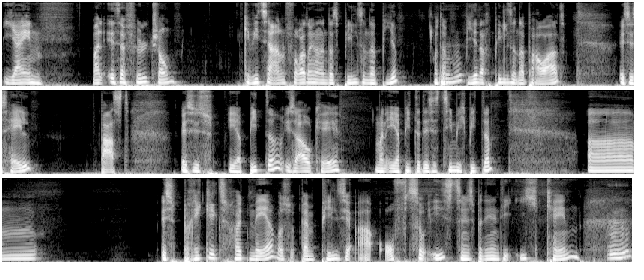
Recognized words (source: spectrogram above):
Jein. Weil es erfüllt schon gewisse Anforderungen an das Pilsener Bier. Oder mhm. Bier nach Pilsener Brauart. Es ist hell, passt. Es ist eher bitter, ist auch okay. Ich meine, eher bitter, das ist ziemlich bitter. Ähm, es prickelt halt mehr, was beim Pilz ja auch oft so ist, zumindest bei denen, die ich kenne. Mhm.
